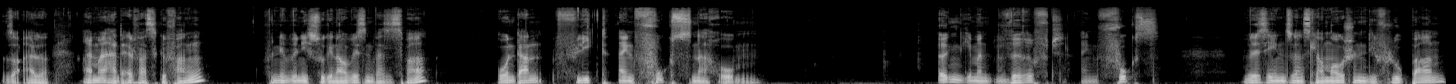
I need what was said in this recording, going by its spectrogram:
So, also einmal hat etwas gefangen, von dem wir nicht so genau wissen, was es war. Und dann fliegt ein Fuchs nach oben. Irgendjemand wirft einen Fuchs. Wir sehen so in Slow Motion die Flugbahn.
